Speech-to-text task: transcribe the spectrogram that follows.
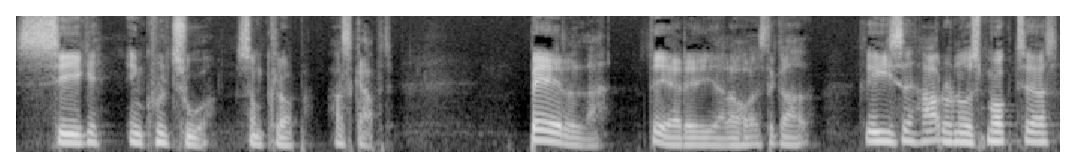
Sikke en kultur, som Klopp har skabt. Bella, det er det i allerhøjeste grad. Riese, har du noget smukt til os?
